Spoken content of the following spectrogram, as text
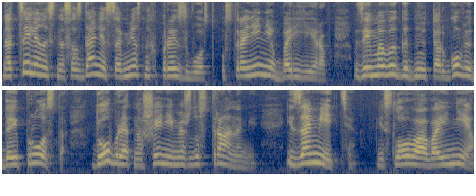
нацеленность на создание совместных производств, устранение барьеров, взаимовыгодную торговлю, да и просто добрые отношения между странами. И заметьте, ни слова о войне.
